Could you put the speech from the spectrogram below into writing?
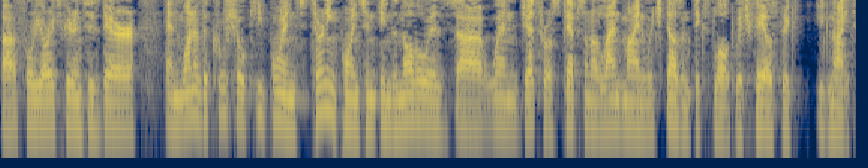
uh, for your experiences there. And one of the crucial key points, turning points in, in the novel is uh, when Jethro steps on a landmine which doesn't explode, which fails to ignite.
